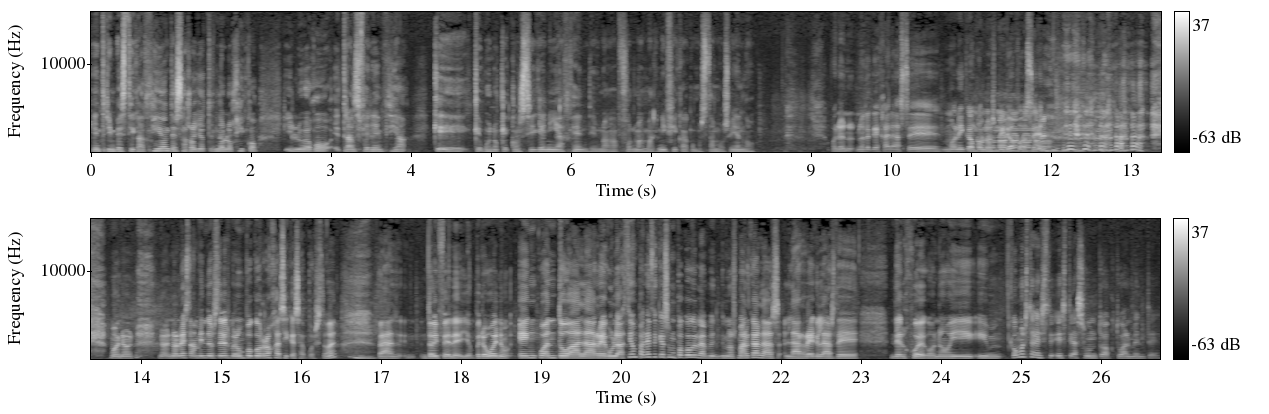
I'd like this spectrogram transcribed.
entre investigación, desarrollo tecnológico y luego eh, transferencia que, que, bueno, que consiguen y hacen de una forma magnífica, como estamos viendo. Bueno, no, te quejarás, eh, Mónica, por los piropos, ¿eh? bueno, no, le están viendo ustedes, pero un poco roja sí que se ha puesto, ¿eh? Doy fe de ello. Pero bueno, en cuanto a la regulación, parece que es un poco que nos marcan las, las reglas de, del juego, ¿no? ¿Y, cómo está este, este asunto actualmente?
